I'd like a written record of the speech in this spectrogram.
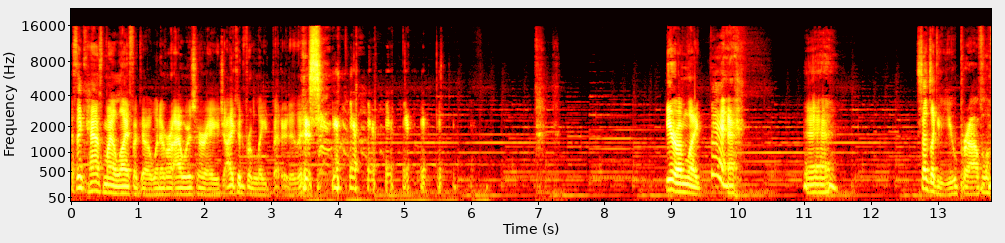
I think half my life ago, whenever I was her age, I could relate better to this. Here I'm like, eh, Eh. Sounds like a you problem.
